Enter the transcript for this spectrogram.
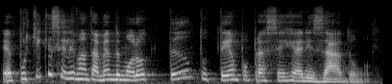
É, por que, que esse levantamento demorou tanto tempo para ser realizado, Lu?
